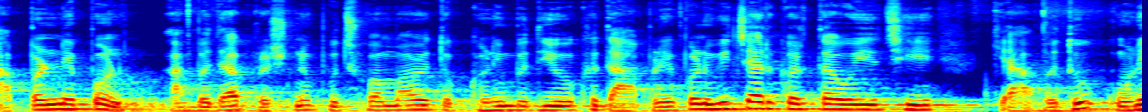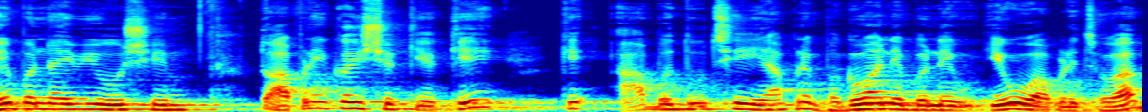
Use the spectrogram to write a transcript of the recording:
આપણને પણ આ બધા પ્રશ્ન પૂછવામાં આવે તો ઘણી બધી વખત આપણે પણ વિચાર કરતા હોઈએ છીએ કે આ બધું કોણે બનાવ્યું હશે? તો આપણે કહી શકીએ કે કે આ બધું છે એ આપણે ભગવાને બનાવ્યું એવો આપણે જવાબ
